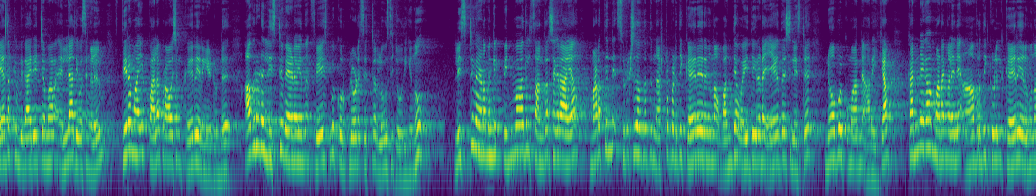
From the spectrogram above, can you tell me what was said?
ഏതൊക്കെ വികാരിയച്ചന്മാർ എല്ലാ ദിവസങ്ങളിലും സ്ഥിരമായി പല പ്രാവശ്യം കയറിയിറങ്ങിയിട്ടുണ്ട് അവരുടെ ലിസ്റ്റ് വേണമെന്ന് ഫേസ്ബുക്ക് കുറിപ്പിലൂടെ സിസ്റ്റർ ലൂസി ചോദിക്കുന്നു. ലിസ്റ്റ് വേണമെങ്കിൽ പിൻവാതിൽ സന്ദർശകരായ മഠത്തിന്റെ സുരക്ഷിതത്വത്തെ നഷ്ടപ്പെടുത്തി കയറിയിറങ്ങുന്ന വന്ധ്യവൈദികരുടെ ഏകദേശ ലിസ്റ്റ് നോബൽ കുമാറിനെ അറിയിക്കാം. കന്യകാ മഠങ്ങളിലെ ആവൃത്തിക്കുള്ളിൽ കയറിയിറങ്ങുന്ന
